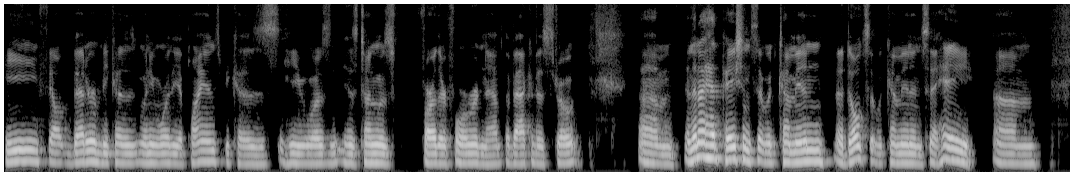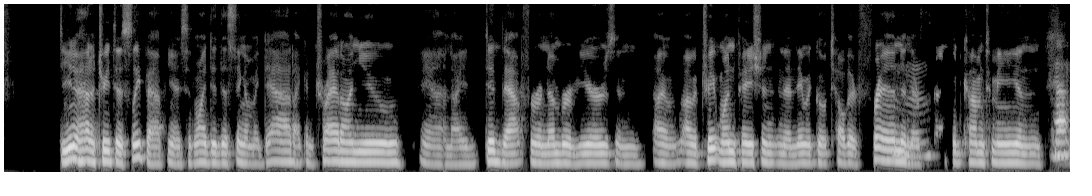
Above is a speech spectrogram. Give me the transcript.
He felt better because when he wore the appliance, because he was his tongue was farther forward and at the back of his throat. Um, and then I had patients that would come in, adults that would come in and say, "Hey, um, do you know how to treat this sleep apnea? I said, well, I did this thing on my dad. I can try it on you. And I did that for a number of years. And I, I would treat one patient and then they would go tell their friend mm-hmm. and their mm-hmm. friend would come to me and yeah.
